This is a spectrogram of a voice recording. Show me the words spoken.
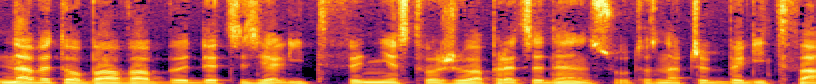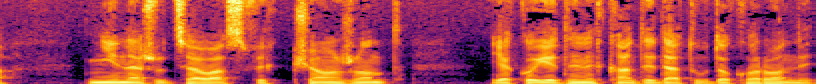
Nawet obawa, by decyzja Litwy nie stworzyła precedensu, to znaczy by Litwa nie narzucała swych książąt jako jedynych kandydatów do korony,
